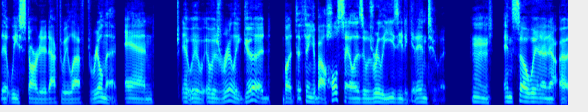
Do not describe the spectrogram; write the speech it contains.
that we started after we left RealNet. And it, it, it was really good. But the thing about wholesale is it was really easy to get into it. Mm, And so when an, uh,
